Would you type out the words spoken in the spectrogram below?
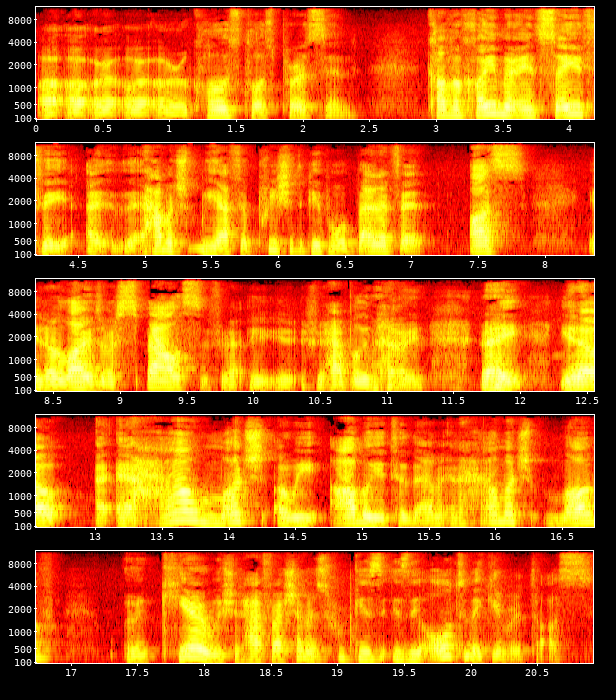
or, or, or, or, a close, close person. Kavachomer in Seifi, how much we have to appreciate the people who benefit us in our lives, our spouse, if you're if you're happily married, right? You know, how much are we obligated to them, and how much love and care we should have for Hashem is who gives, is the ultimate giver to us.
